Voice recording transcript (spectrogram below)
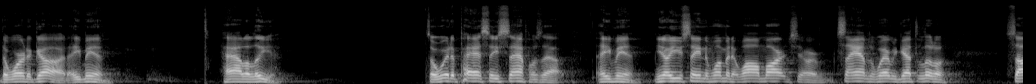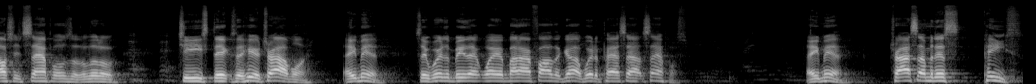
the Word of God. Amen. Hallelujah. So we're to pass these samples out. Amen. You know, you've seen the woman at Walmart or Sam's or wherever, you got the little sausage samples or the little cheese sticks. So here, try one. Amen. See, we're to be that way about our Father God. We're to pass out samples. Amen. Amen. Try some of this peace.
